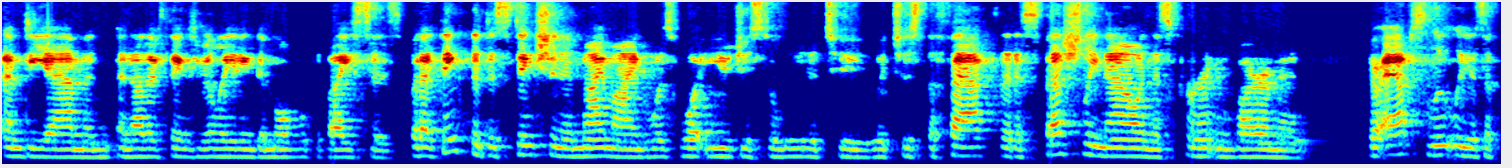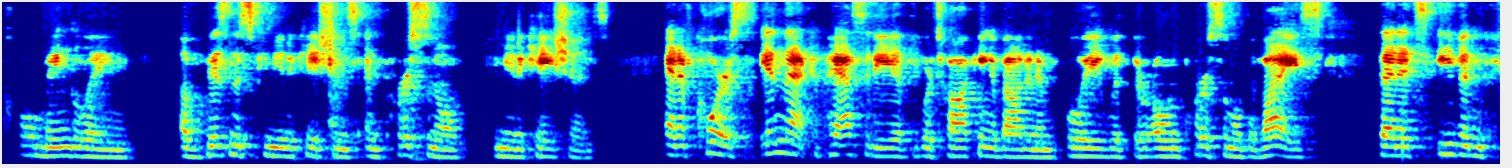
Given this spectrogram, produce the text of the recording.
MDM and, and other things relating to mobile devices. But I think the distinction in my mind was what you just alluded to, which is the fact that, especially now in this current environment, there absolutely is a commingling of business communications and personal communications. And of course, in that capacity, if we're talking about an employee with their own personal device, then it's even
